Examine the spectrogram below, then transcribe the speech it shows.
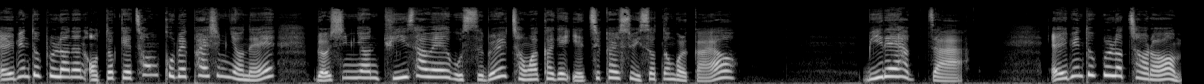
엘빈 토플러는 어떻게 1980년에 몇십 년 뒤 사회의 모습을 정확하게 예측할 수 있었던 걸까요? 미래학자, 엘빈 토플러처럼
